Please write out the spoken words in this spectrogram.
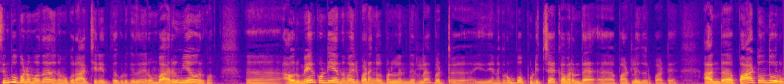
சிம்பு பண்ணும்போது தான் அது நமக்கு ஒரு ஆச்சரியத்தை கொடுக்குது. ரொம்ப அருமையாகவும் இருக்கும். அவர் மேற்கொண்டே அந்த மாதிரி படங்கள் பண்ணலன்னு தெரில பட் இது எனக்கு ரொம்ப பிடிச்ச கவர்ந்த பாட்டில் இது ஒரு பாட்டு. அந்த பாட்டு வந்து ஒரு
